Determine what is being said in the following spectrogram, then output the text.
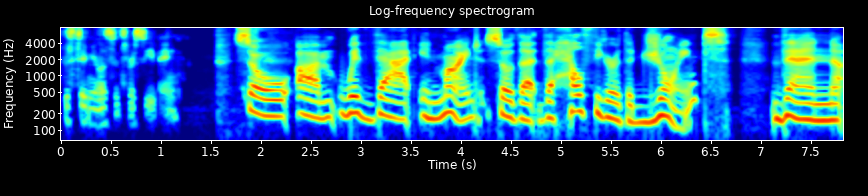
the stimulus it's receiving. So, um, with that in mind, so that the healthier the joint, then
